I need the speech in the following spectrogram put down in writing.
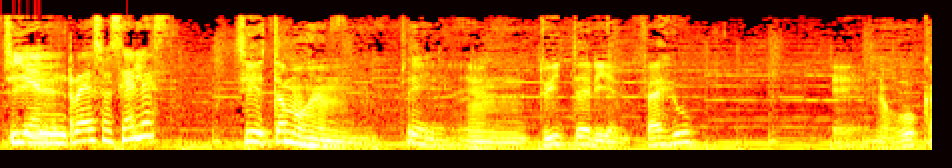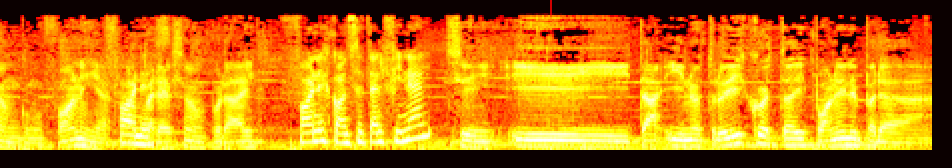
sí. ¿Y en eh, redes sociales? sí, estamos en, sí, en Twitter y en Facebook. Eh, nos buscan como Fones y Fones. aparecemos por ahí. Fones con Z al final. Sí, y, nuestro disco está disponible para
